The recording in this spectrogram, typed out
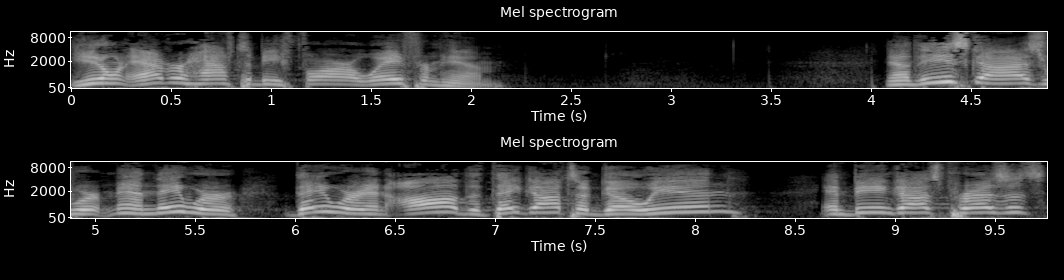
You don't ever have to be far away from Him. Now these guys were, man, they were, they were in awe that they got to go in and be in God's presence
